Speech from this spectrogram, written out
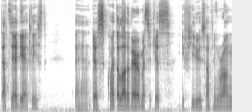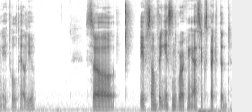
That's the idea, at least. Uh, there's quite a lot of error messages. If you do something wrong, it will tell you. So if something isn't working as expected,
